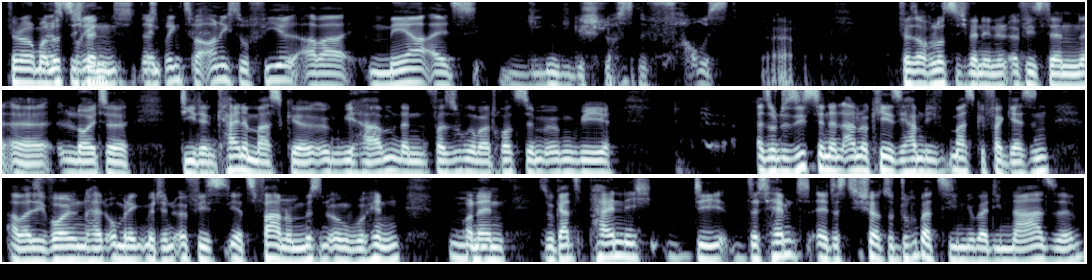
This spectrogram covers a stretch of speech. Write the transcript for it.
Ich finde auch immer Das, lustig, bringt, wenn. das bringt zwar auch nicht so viel, aber mehr als gegen die geschlossene Faust. Ich finde es auch lustig, wenn in den Öffis dann äh, Leute, die dann keine Maske irgendwie haben, dann versuchen aber trotzdem irgendwie. Also du siehst denen dann an, okay, sie haben die Maske vergessen, aber sie wollen halt unbedingt mit den Öffis jetzt fahren und müssen irgendwo hin. Und dann so ganz peinlich die, das Hemd, äh, das T-Shirt so drüber ziehen über die Nase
